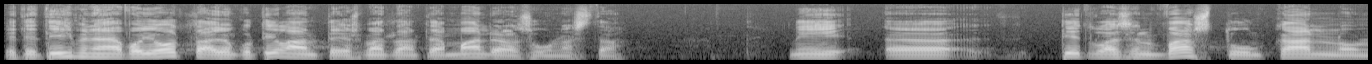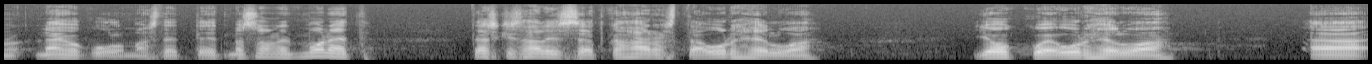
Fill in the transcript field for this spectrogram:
Että, että ihminenhän voi ottaa jonkun tilanteen, jos mä ajatellaan tämän Mandela suunnasta, niin äh, tietynlaisen vastuunkannon näkökulmasta. Että, että mä sanon, että monet tässäkin salissa, jotka harrastaa urheilua, joukkueurheilua, ää,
